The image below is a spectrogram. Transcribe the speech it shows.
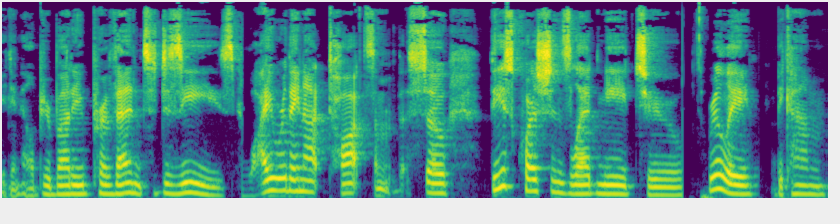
it can help your body prevent disease. Why were they not taught some of this? So, these questions led me to really become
